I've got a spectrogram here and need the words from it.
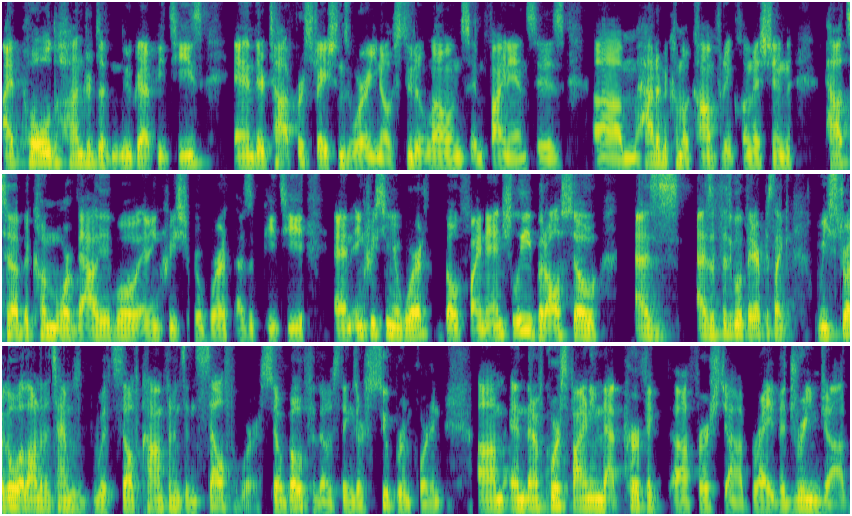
I polled hundreds of new grad PTs, and their top frustrations were, you know, student loans and finances, um, how to become a confident clinician, how to become more valuable and increase your worth as a PT, and increasing your worth both financially, but also as as a physical therapist like we struggle a lot of the times with self-confidence and self-worth. So both of those things are super important. Um, and then of course finding that perfect uh, first job right? The dream job.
